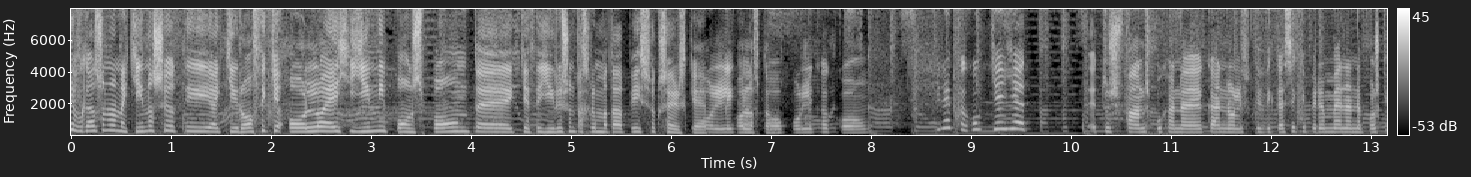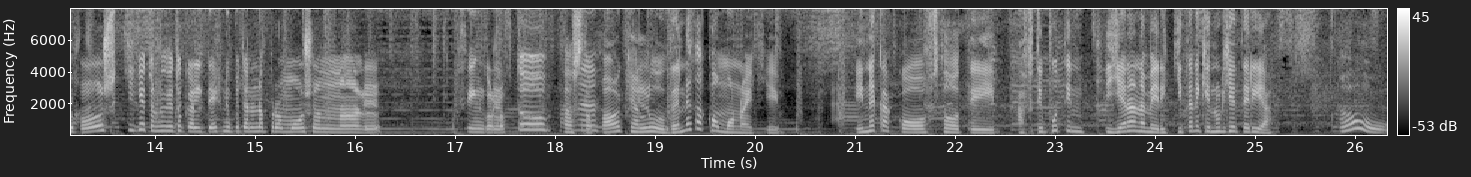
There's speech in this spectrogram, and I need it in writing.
και βγάζουν ανακοίνωση ότι ακυρώθηκε όλο, έχει γίνει postponed ε, και θα γυρίσουν τα χρήματα πίσω, ξέρεις και Πολύ όλο κακό, αυτό. πολύ κακό. Είναι κακό και για ε, τους fans που είχαν ε, κάνει όλη αυτή τη δικασία και περιμένανε πώς και πώς και για τον ίδιο τον καλλιτέχνη που ήταν ένα promotional thing όλο αυτό. Θα σου Ναι. το πάω κι αλλού. Δεν είναι κακό μόνο εκεί. Είναι κακό στο ότι αυτοί που την πηγαίναν Αμερική ήταν καινούργια εταιρεία. Oh.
